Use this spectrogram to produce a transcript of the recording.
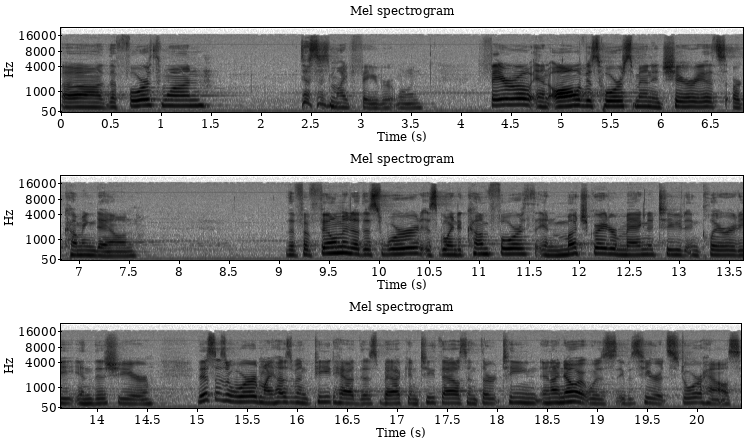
Uh, the fourth one, this is my favorite one. Pharaoh and all of his horsemen and chariots are coming down. The fulfillment of this word is going to come forth in much greater magnitude and clarity in this year. This is a word my husband Pete had this back in 2013, and I know it was it was here at Storehouse.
